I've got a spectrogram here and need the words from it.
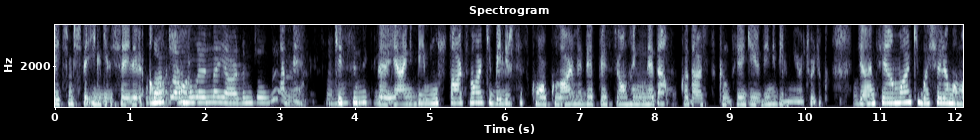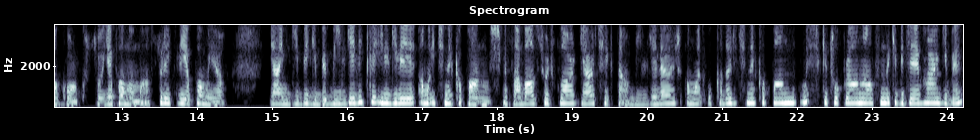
geçmişle ilgili şeyleri. Ama şu an Odaklanmalarına yardımcı oluyor tabii mu? Hı hı. kesinlikle yani bir mustart var ki belirsiz korkular ve depresyon hani neden bu kadar sıkıntıya girdiğini bilmiyor çocuk. hı. Var ki başaramama korkusu, yapamama, sürekli yapamıyor. Yani gibi gibi bilgelikle ilgili ama içine kapanmış. Mesela bazı çocuklar gerçekten bilgeler ama o kadar içine kapanmış ki toprağın altındaki bir cevher gibi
